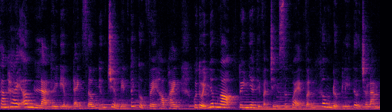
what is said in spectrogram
Tháng 2 âm là thời điểm đánh dấu những chuyển biến tích cực về học hành của tuổi nhâm ngọ, tuy nhiên thì vận trình sức khỏe vẫn không được lý tưởng cho lắm.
